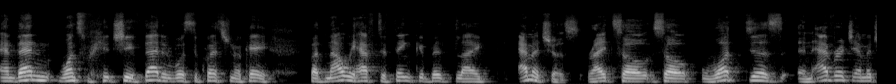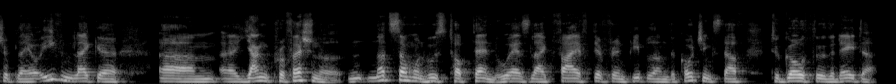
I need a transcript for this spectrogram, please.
And then once we achieved that, it was the question, okay, but now we have to think a bit like amateurs right so so what does an average amateur player or even like a um, a young professional, not someone who's top 10, who has like five different people on the coaching staff to go through the data.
